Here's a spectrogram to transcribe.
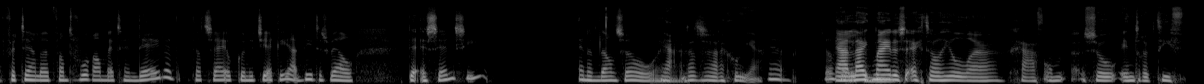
vertellen van tevoren al met hen delen. Dat zij ook kunnen checken, ja, dit is wel de essentie. En hem dan zo. eh, Ja, dat is wel een goeie. ja, Ja, lijkt mij doen. dus echt wel heel eh, gaaf om zo interactief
